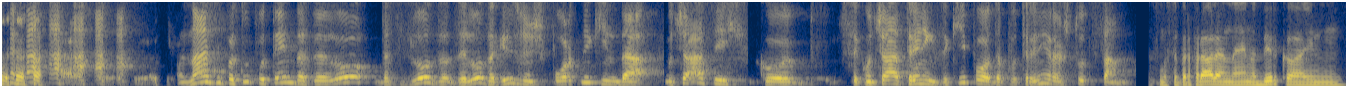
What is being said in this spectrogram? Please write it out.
Znam si pa tu potem, da, zelo, da si zelo, zelo zagrižen športnik in da včasih, ko se konča trening z ekipo, da potreniraš tudi sam. Smo se pripravljali na eno dirko in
